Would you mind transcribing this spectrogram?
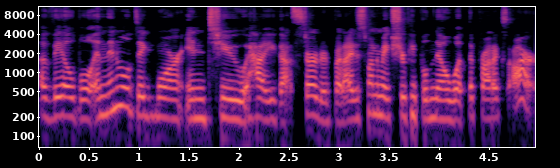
available. And then we'll dig more into how you got started. But I just want to make sure people know what the products are.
